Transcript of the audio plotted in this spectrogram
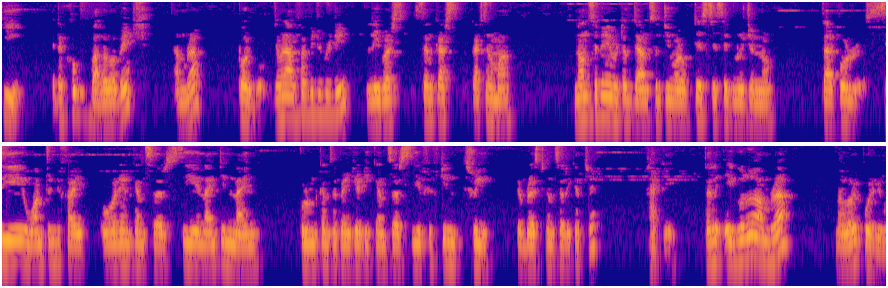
কি? এটা খুব ভালোভাবে আমরা পড়ব। যেমন alpha fetoprotein liver cell carcinoma non seminomatous germ cell tumour of testis এগুলোর জন্য। তারপর CA one twenty five ovarian cancer CA nineteen nine colon cancer pancreatic cancer CA fifteen three breast ক্যান্সারের ক্ষেত্রে থাকে। তাহলে এগুলো আমরা ভালোভাবে পড়ে নেব।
